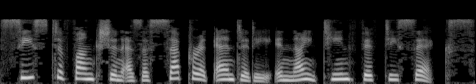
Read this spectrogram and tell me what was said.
ceased to function as a separate entity in 1956.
